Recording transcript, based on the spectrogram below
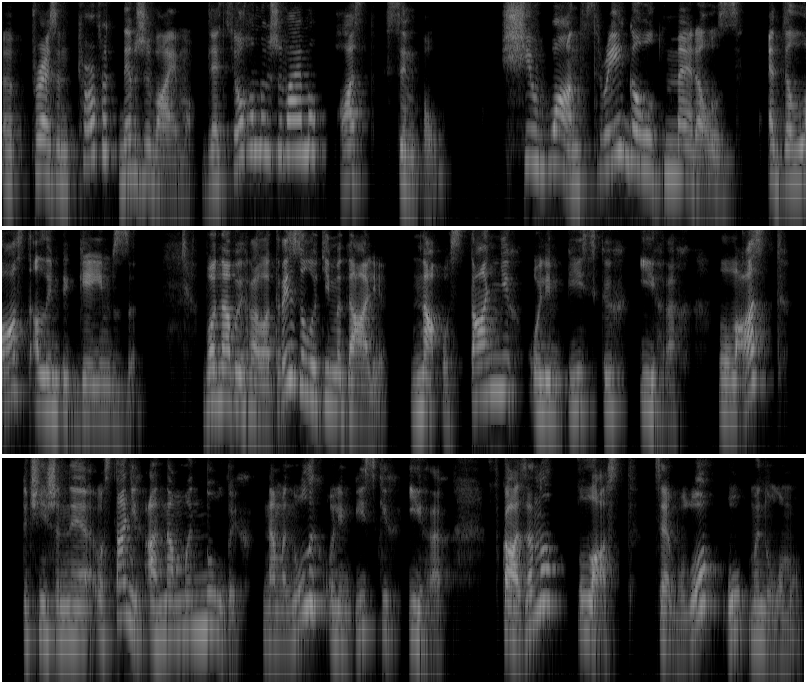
present perfect не вживаємо. Для цього ми вживаємо past simple. She won three gold medals at the last Olympic Games. Вона виграла три золоті медалі на останніх Олімпійських іграх. Last, точніше, не останніх, а на минулих, на минулих Олімпійських іграх. Вказано last. Це було у минулому.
